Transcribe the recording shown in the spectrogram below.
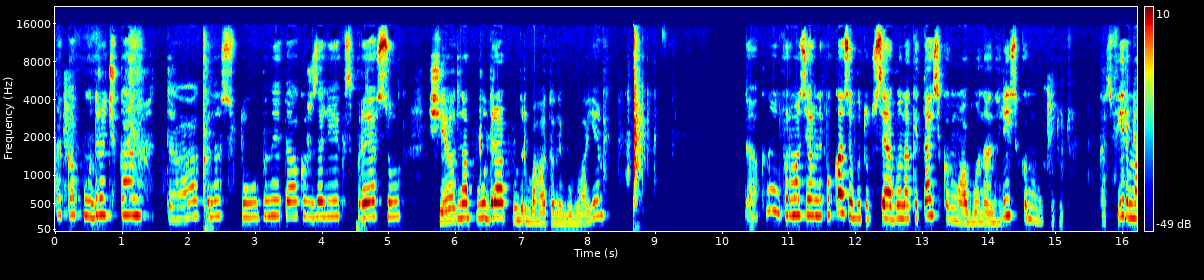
Така пудрочка. Так, наступне також з Аліекспресу. Ще одна пудра. Пудр багато не буває. Так, ну інформацію я вам не показую, бо тут все або на китайському, або на англійському. Що тут якась фірма,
